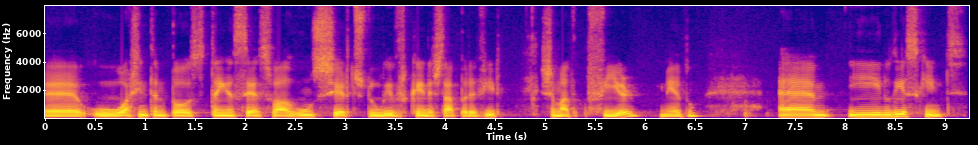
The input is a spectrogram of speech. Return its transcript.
uh, o Washington Post tem acesso a alguns certos do livro que ainda está para vir, chamado Fear, Medo, e no dia seguinte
